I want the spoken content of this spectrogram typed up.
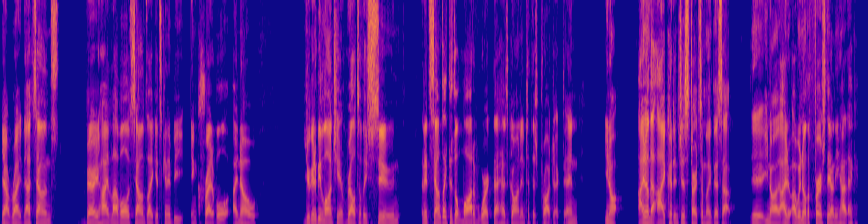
Yeah, right. That sounds very high level. It sounds like it's going to be incredible. I know you're going to be launching it relatively soon, and it sounds like there's a lot of work that has gone into this project. And you know, I know that I couldn't just start something like this up. Uh, you know, I, I wouldn't know the first day on he had. Like,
